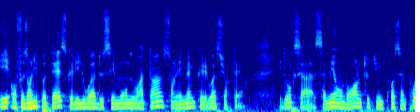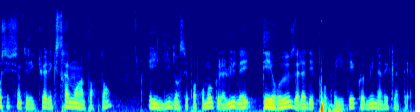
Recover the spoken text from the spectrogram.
et en faisant l'hypothèse que les lois de ces mondes lointains sont les mêmes que les lois sur Terre. Et donc ça, ça met en branle tout un processus intellectuel extrêmement important, et il dit dans ses propres mots que la Lune est terreuse, elle a des propriétés communes avec la Terre.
